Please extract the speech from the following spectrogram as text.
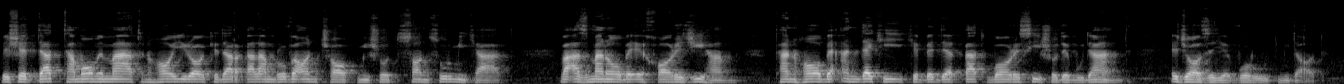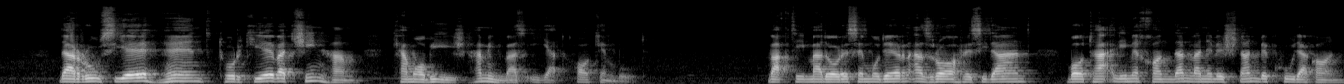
به شدت تمام متنهایی را که در قلمرو آن چاپ می‌شد سانسور می کرد و از منابع خارجی هم تنها به اندکی که به دقت وارسی شده بودند اجازه ورود می‌داد. در روسیه، هند، ترکیه و چین هم کمابیش همین وضعیت حاکم بود. وقتی مدارس مدرن از راه رسیدند با تعلیم خواندن و نوشتن به کودکان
